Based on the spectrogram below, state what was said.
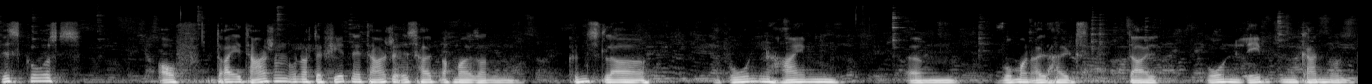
Diskos auf drei Etagen und auf der vierten Etage ist halt nochmal so ein Künstler-Wohnheim, ähm, wo man halt, halt da wohnen, leben kann und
